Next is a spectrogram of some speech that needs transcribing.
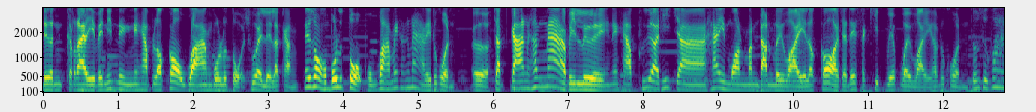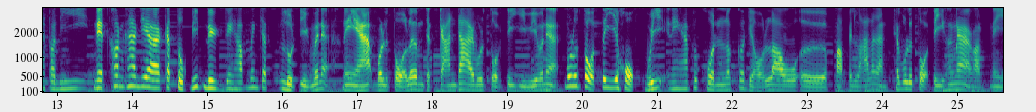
เดินไกลไปนิดนึงนะครับแล้วก็วางโบโลโตช่วยเลยละกัน ในส่วนของโบรูโตะผมวางไม่ข้างหน้าเลยทุกคน เออ จัดการข้างหน้าไปเลยนะครับ เพื่อที่จะให้มอนมันดันไวๆ แล้วก็จะได้สคิปเว็บไวๆครับทุกคน รู้สึกว่าตอนนี้เน็ตค่อนข้างจะกระตุกนิดนึงนะครับแม่งจะหลุดอีกไหมเนี่ย นี่ฮะโบรูโตะเริ่มจัดการได้โบรูโตะตีกี่วิวะเนี่ยโบรูโตะตี6วินะครับทุกคน แล้วก็เดี๋ยวเราเออปรับเป็นล้านแล้วกัน ให้โบรูโตะตีข้างหน้าก่อน นี่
